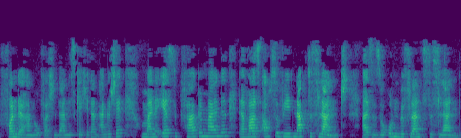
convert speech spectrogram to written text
von der Hannoverschen Landeskirche dann angestellt. Und meine erste Pfarrgemeinde, da war es auch so wie nacktes Land, also so unbepflanztes Land.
